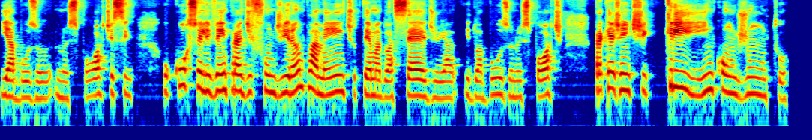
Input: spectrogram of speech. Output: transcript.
e abuso no esporte. Esse, o curso ele vem para difundir amplamente o tema do assédio e, a, e do abuso no esporte, para que a gente crie em conjunto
